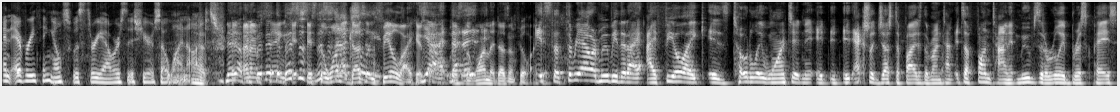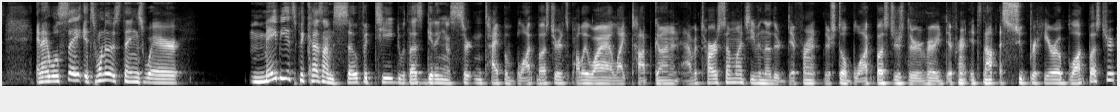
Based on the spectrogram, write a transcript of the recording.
and everything else was three hours this year, so why not? That's. No, no, and I'm saying this it- is- it's this the is one that doesn't feel like it. Yeah, though. it's that- the one that doesn't feel like it's it. It's the three-hour movie that I, I feel like is totally warranted, and it, it, it actually justifies the runtime. It's a fun time. It moves at a really brisk pace, and I will say it's one of those things where maybe it's because I'm so fatigued with us getting a certain type of blockbuster. It's probably why I like Top Gun and Avatar so much, even though they're different. They're still blockbusters. They're very different. It's not a superhero blockbuster,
